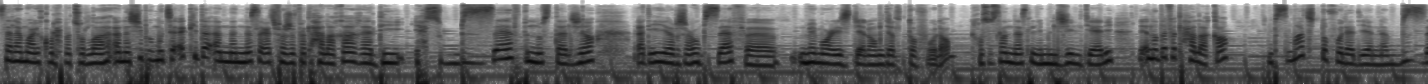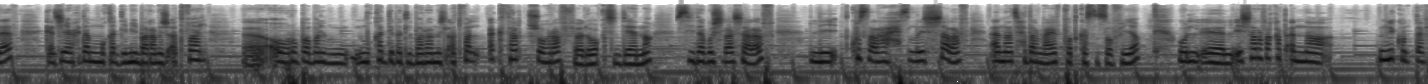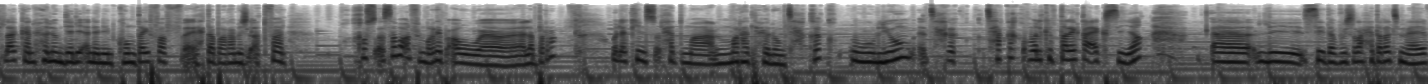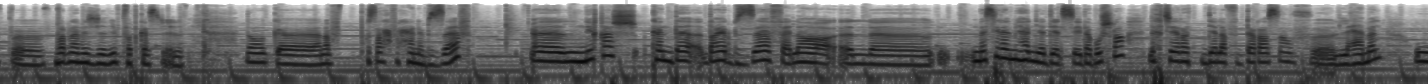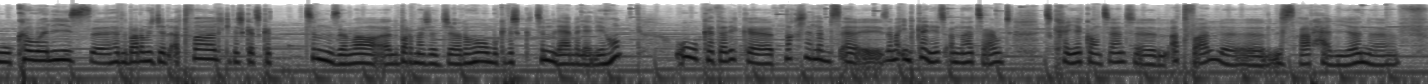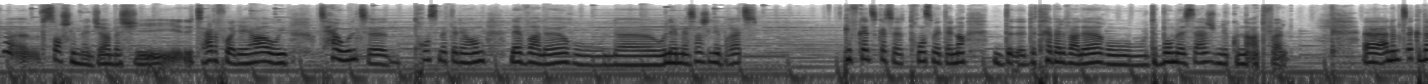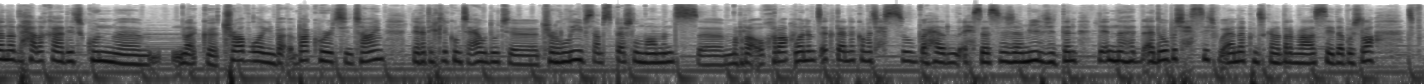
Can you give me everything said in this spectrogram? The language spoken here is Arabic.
السلام عليكم ورحمة الله. أنا شبه متأكدة أن الناس اللي غيتفرجوا في هذه الحلقة غادي يحسوا بزاف بالنوستالجيا غادي يرجعوا بزاف الميموريز آه، ديالهم ديال الطفولة خصوصا الناس اللي من الجيل ديالي. لأن ضيفة الحلقة بصمات الطفولة ديالنا بزاف. كانت هي واحدة من مقدمي برامج أطفال آه، أو ربما مقدمة البرامج الأطفال الأكثر شهرة في الوقت ديالنا. السيدة بشرى شرف اللي بكل صراحة حصل لي الشرف أنها تحضر معايا في بودكاست صوفيا والإشارة فقط أن ملي كنت طفلة كان حلم ديالي أنني نكون ضيفة في إحدى برامج الأطفال سواء في المغرب أو آه، على برا. ولكن الحظ ما عمر هذا الحلم تحقق. واليوم تحقق تحقق ولكن بطريقة عكسية اللي آه السيده بشرى حضرت معايا في برنامج ديالي في بودكاست ديالي. دونك آه أنا بصراحة فرحانة بزاف. النقاش كان داير بزاف على المسيرة المهنية ديال السيدة بشرى الاختيارات ديالها في الدراسة وفي العمل وكواليس هاد البرامج ديال الأطفال كيفاش كانت كتم زعما البرمجة ديالهم وكيفاش كتم العمل عليهم. وكذلك تناقشنا على زعما إمكانية أنها تعاود ت créer content الأطفال الصغار حاليا في ال social media باش يتعرفوا عليها وتحاول ت transmet لهم les valeurs و les messages اللي بغات. كيف كانت كت transmet لنا de très belles valeurs و de beaux messages ملي كنا أطفال. آه، أنا متأكدة أن هذه الحلقة غادي تكون like traveling backwards in time اللي غادي يخليكم تعاودوا ت relive some special moments مرة أخرى. وأنا متأكدة أنكم تحسوا بواحد الإحساس جميل جدا لأن هذا باش حسيت وأنا كنت كنهضر مع السيدة بشرى.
